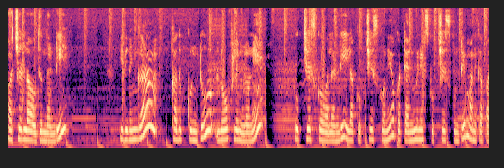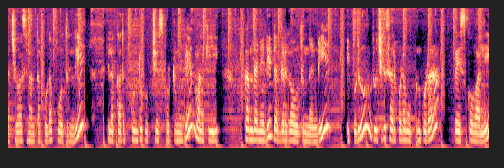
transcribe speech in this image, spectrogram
పచ్చడిలా అవుతుందండి. ఈ విధంగా కదుపుకుంటూ లో ఫ్లేమ్లోనే కుక్ చేసుకోవాలండి. ఇలా కుక్ చేసుకొని ఒక టెన్ మినిట్స్ కుక్ చేసుకుంటే మనకి ఆ పచ్చివాసన అంతా కూడా పోతుంది. ఇలా కదుపుకుంటూ కుక్ చేసుకుంటుంటే మనకి కంద అనేది దగ్గరగా అవుతుందండి. ఇప్పుడు రుచికి సరిపడా ఉప్పును కూడా వేసుకోవాలి.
